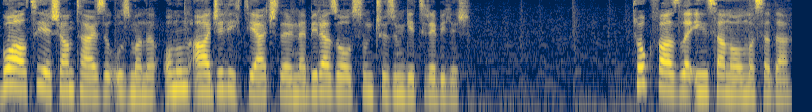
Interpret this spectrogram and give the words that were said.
Bu altı yaşam tarzı uzmanı onun acil ihtiyaçlarına biraz olsun çözüm getirebilir. Çok fazla insan olmasa da.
